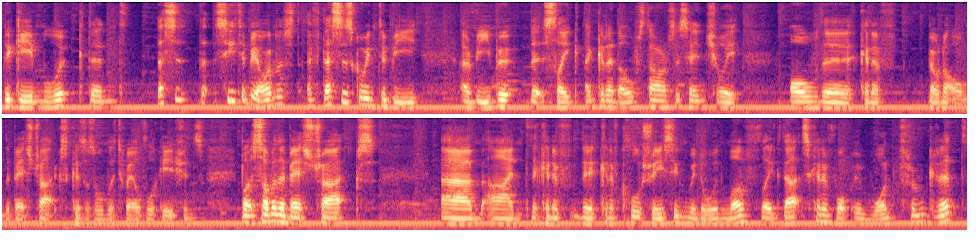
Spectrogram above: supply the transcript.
the game looked. And this is see, to be honest, if this is going to be a reboot that's like a Grid All Stars, essentially, all the kind of well, not all the best tracks because there's only twelve locations, but some of the best tracks. Um, and the kind of the kind of close racing we know and love, like that's kind of what we want from Grid.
